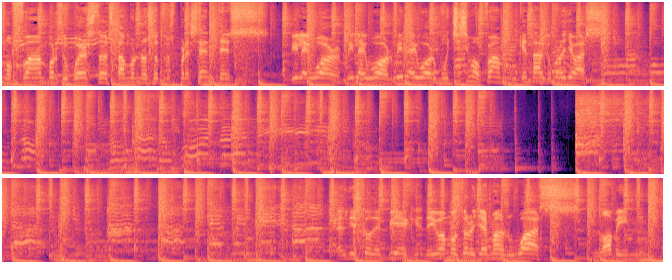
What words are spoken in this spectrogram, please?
Muchísimo fan, por supuesto, estamos nosotros presentes. Billy Ward, Billy Ward, Billy Ward, muchísimo fan. ¿Qué tal? ¿Cómo lo llevas? El disco de pie de Iván Montoro y Hermanos Was, Loving.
